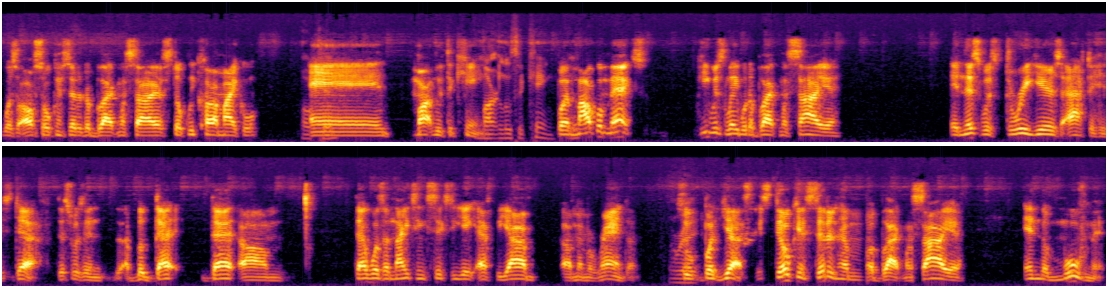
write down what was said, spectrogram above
was also considered a black messiah, Stokely Carmichael, Okay. and Martin Luther King. Martin Luther King. But Yep. Malcolm X, he was labeled a black messiah, and this was three years after his death. This was in, but that that um that was a 1968 FBI uh, memorandum. So, but yes, it still considered him a black messiah in the movement.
